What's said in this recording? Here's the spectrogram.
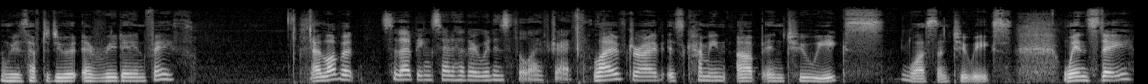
And we just have to do it every day in faith. I love it. So that being said, Heather, when is the live drive? Live drive is coming up in two weeks, less than two weeks. Wednesday,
